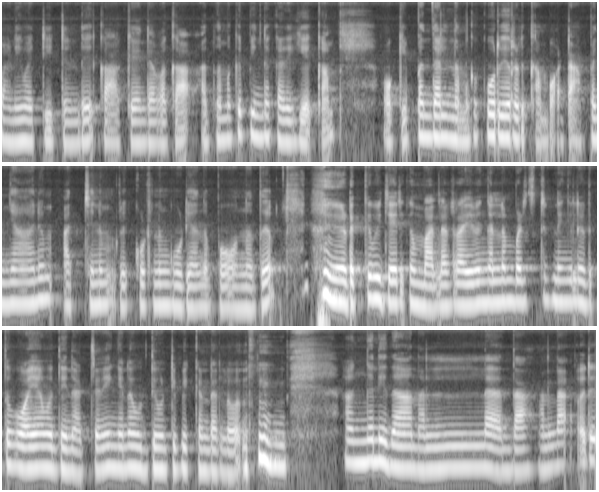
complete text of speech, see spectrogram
പണി പറ്റിയിട്ടുണ്ട്. കാക്കേന്റെ വക. അത് നമുക്ക് പിന്നെ കഴുകിയേക്കാം. ഓക്കെ ഇപ്പം എന്തായാലും നമുക്ക് കൊറിയർ എടുക്കാൻ പോകട്ടെ. അപ്പം ഞാനും അച്ഛനും റിക്കൂട്ടനും കൂടിയാണ് പോകുന്നത്. ഇടയ്ക്ക് വിചാരിക്കും വല്ല ഡ്രൈവിംഗ് എല്ലാം പഠിച്ചിട്ടുണ്ടെങ്കിൽ എടുത്തു പോയാൽ മതി. അച്ഛനെ ഇങ്ങനെ ബുദ്ധിമുട്ടിപ്പിക്കണ്ടല്ലോ. അങ്ങനെ ഇതാ നല്ല എന്താ നല്ല ഒരു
